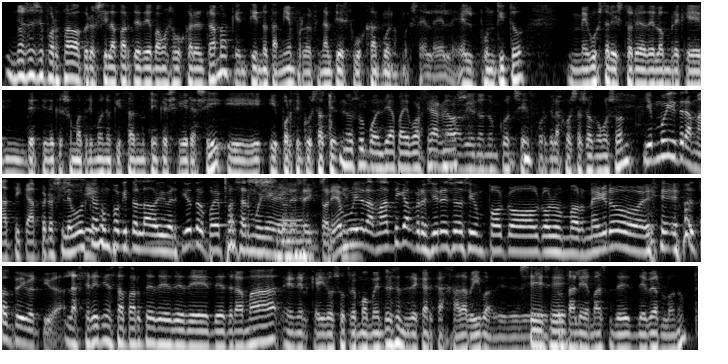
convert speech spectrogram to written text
no sé si forzado, pero sí la parte de vamos a buscar el trama, que entiendo también, porque al final tienes que buscar, bueno, pues el, el, el puntito. Me gusta la historia del hombre que decide que su matrimonio quizás no tiene que seguir así y, y por circunstancias. No es un buen día para divorciarnos. viendo en un coche porque las cosas son como son. Y es muy dramática, pero si le buscas sí. un poquito el lado divertido, te lo puedes pasar muy bien sí, con esa historia. es muy dramática, pero si eres así un poco con humor negro es bastante divertida. La serie tiene esta parte de, de, de, de drama en el que hay dos o tres momentos de carcajada viva, de, sí, sí. total y además de, verlo, ¿no?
